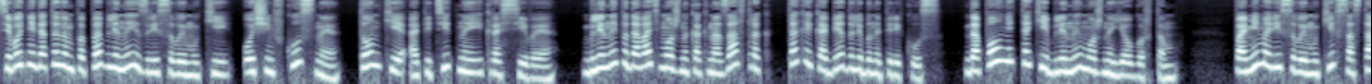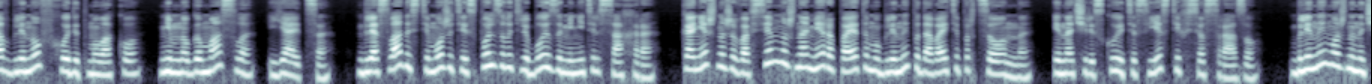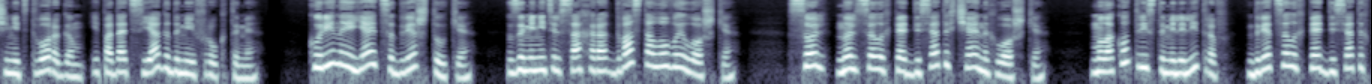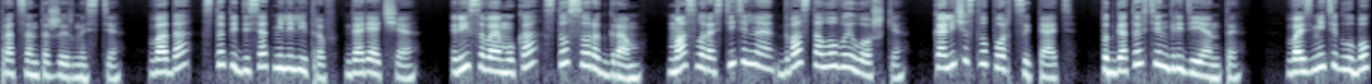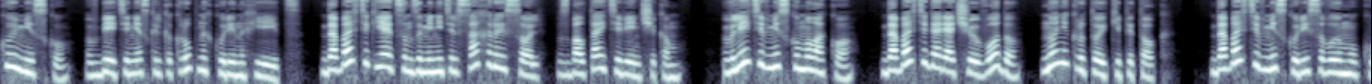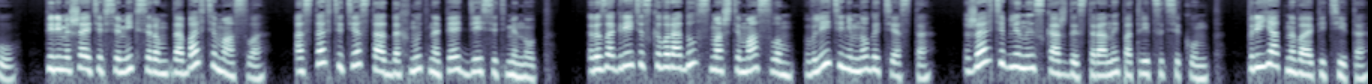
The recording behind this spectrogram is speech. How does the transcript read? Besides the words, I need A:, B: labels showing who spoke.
A: Сегодня готовим ПП блины из рисовой муки, очень вкусные, тонкие, аппетитные и красивые. Блины подавать можно как на завтрак, так и к обеду либо на перекус. Дополнить такие блины можно йогуртом. Помимо рисовой муки в состав блинов входит молоко, немного масла, яйца. Для сладости можете использовать любой заменитель сахара. Конечно же во всем нужна мера, поэтому блины подавайте порционно, иначе рискуете съесть их все сразу. Блины можно начинить творогом и подать с ягодами и фруктами. Куриные яйца 2 штуки. Заменитель сахара 2 столовые ложки. Соль 0,5 чайных ложки. Молоко 300 мл, 2,5% жирности. Вода 150 мл, горячая. Рисовая мука 140 грамм. Масло растительное 2 столовые ложки. Количество порций 5. Подготовьте ингредиенты. Возьмите глубокую миску, вбейте несколько крупных куриных яиц. Добавьте к яйцам заменитель сахара и соль, взболтайте венчиком. Влейте в миску молоко. Добавьте горячую воду, но не крутой кипяток. Добавьте в миску рисовую муку. Перемешайте все миксером, добавьте масло. Оставьте тесто отдохнуть на 5-10 минут. Разогрейте сковороду, смажьте маслом, влейте немного теста. Жарьте блины с каждой стороны по 30 секунд. Приятного аппетита!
